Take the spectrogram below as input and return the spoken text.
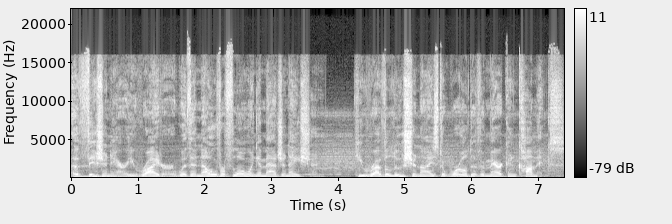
a visionary writer with an overflowing imagination, he revolutionized the world of American comics.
